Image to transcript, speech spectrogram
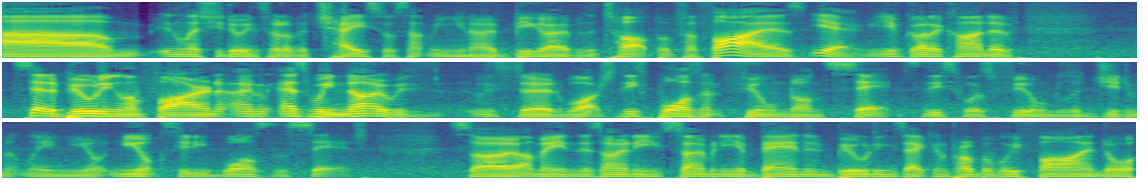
um, unless you're doing sort of a chase or something, you know, big over the top. But for fires, yeah, you've got to kind of set a building on fire. And, and as we know with, with Third Watch, this wasn't filmed on sets. This was filmed legitimately in New York. New York City was the set. So, I mean, there's only so many abandoned buildings they can probably find, or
